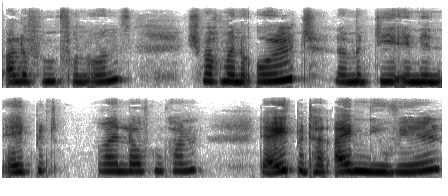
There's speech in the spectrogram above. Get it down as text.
alle fünf von uns. Ich mache meine Ult, damit die in den 8-Bit reinlaufen kann. Der 8-Bit hat einen Juwel.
